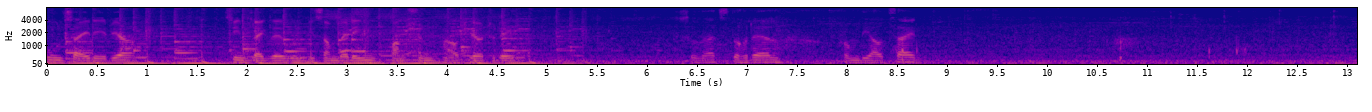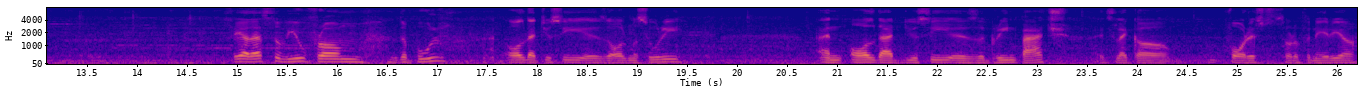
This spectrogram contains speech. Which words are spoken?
poolside area. Seems like there will be some wedding function out here today. So that's the hotel from the outside. So yeah, that's the view from the pool. All that you see is all Mussoorie. And all that you see is a green patch. It's like a forest sort of an area.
